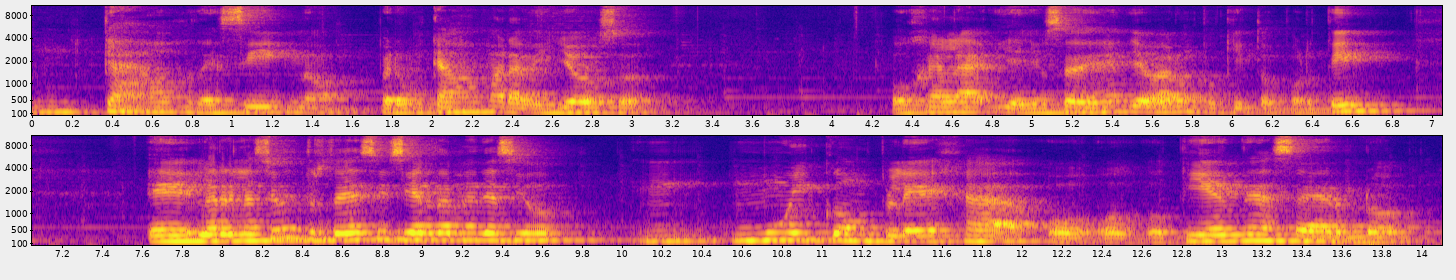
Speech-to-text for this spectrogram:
un caos de signo, pero un caos maravilloso. Ojalá y ellos se dejen llevar un poquito por ti. Eh, la relación entre ustedes sí ciertamente ha sido muy compleja o, o tiende a serlo.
